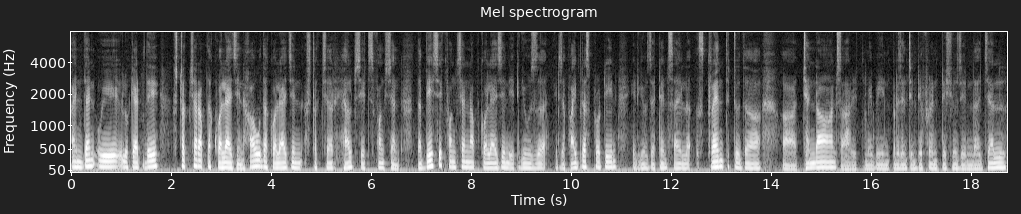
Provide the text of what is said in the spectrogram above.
and then we look at the structure of the collagen, how the collagen structure helps its function. The basic function of collagen it gives uh, it is a fibrous protein, it gives a tensile strength to the uh, tendons or it may be in present in different tissues in the gel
